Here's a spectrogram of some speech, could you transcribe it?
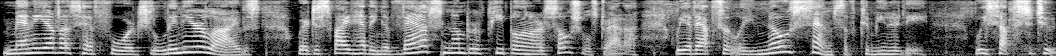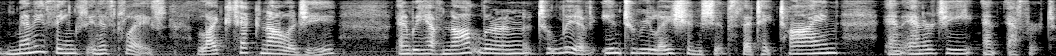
Many of us have forged linear lives where, despite having a vast number of people in our social strata, we have absolutely no sense of community we substitute many things in its place, like technology, and we have not learned to live into relationships that take time and energy and effort.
